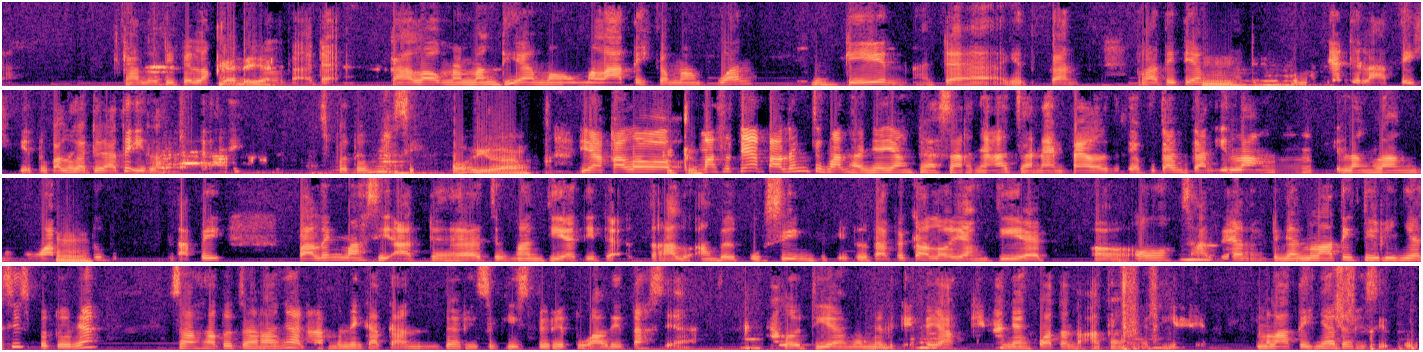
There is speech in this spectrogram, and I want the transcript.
kalau dibilang Nggak ada ya? nggak ada kalau memang dia mau melatih kemampuan mungkin ada gitu kan berarti dia Hmm. kemudian dilatih gitu kalau nggak dilatih hilang sebetulnya sih Oh hilang. Ya kalau Gitu. maksudnya paling cuman hanya yang dasarnya aja nempel gitu ya, bukan bukan hilang hilang lang menguap Hmm. itu, tapi paling masih ada, cuman dia tidak terlalu ambil pusing begitu. Tapi kalau yang dia eh, oh sadar dengan melatih dirinya sih sebetulnya salah satu caranya adalah meningkatkan dari segi spiritualitas ya. Kalau dia memiliki keyakinan yang kuat tentang agama dia, ya, melatihnya dari situ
